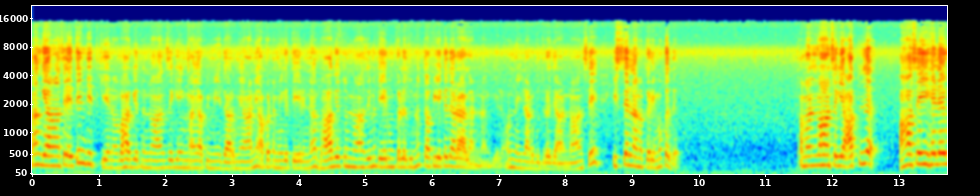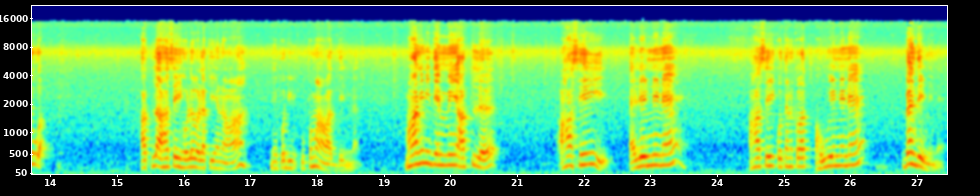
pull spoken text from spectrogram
සංඝයා වහන්සේ එතෙන්දිත් කියනවා භාග්‍යතුන් වහන්සේගෙන්මයි අපි මේ ධර්මය ආනේ අපට මේක තේරෙන්නේ නැහැ. භාග්‍යතුන් වහන්සේම තේරුම් කළ දුන්නොත් අපි ඒක දරා ගන්නම් කියලා. ඔන්න ඊළඟ බුදුරජාණන් වහන්සේ ඉස්සෙල්ලාම කරේ මොකද? තමන් වහන්සේගේ අත්ල අහසෙහි හෙලෙව්වා. අත්ල අහසෙහි හොලවලා කියනවා මේ පොඩි උපමාවක් දෙන්න. මහණෙනි දැන් මේ අත්ල අහසෙහි ඇලෙන්නේ නැහැ. අහසෙහි කොතනකවත් අහුවෙන්නේ නැහැ. බැඳෙන්නේ නැහැ.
